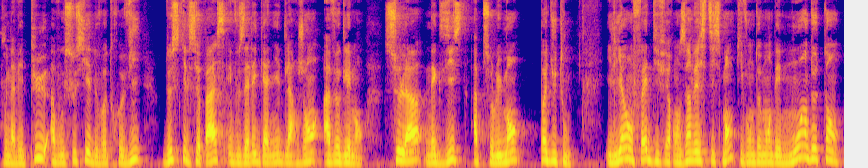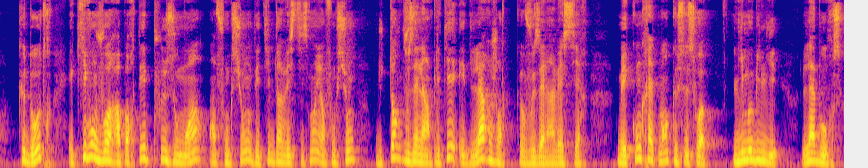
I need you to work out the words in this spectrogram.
vous n'avez plus à vous soucier de votre vie, de ce qu'il se passe et vous allez gagner de l'argent aveuglément. Cela n'existe absolument pas du tout. Il y a en fait différents investissements qui vont demander moins de temps que d'autres et qui vont vous rapporter plus ou moins en fonction des types d'investissements et en fonction du temps que vous allez impliquer et de l'argent que vous allez investir. Mais concrètement, que ce soit l'immobilier, la bourse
